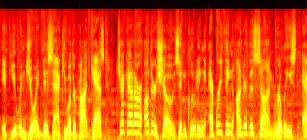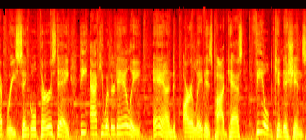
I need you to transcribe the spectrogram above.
If you enjoyed this AccuWeather podcast, check out our other shows, including Everything Under the Sun, released every single Thursday, the AccuWeather Daily, and our latest podcast, Field Conditions,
